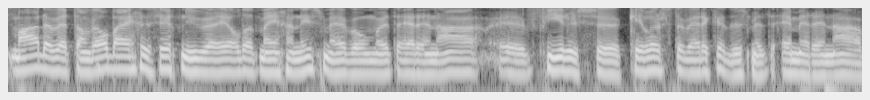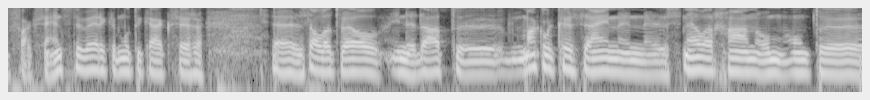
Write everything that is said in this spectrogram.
maar er werd dan wel bij gezegd, nu we heel dat mechanisme hebben om met RNA-viruskillers te werken, dus met mRNA-vaccins te werken, moet ik eigenlijk zeggen. Eh, zal het wel inderdaad eh, makkelijker zijn en eh, sneller gaan om, om, te,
